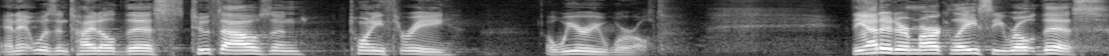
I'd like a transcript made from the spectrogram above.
and it was entitled This 2023 A Weary World. The editor, Marc Lacey, wrote this.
